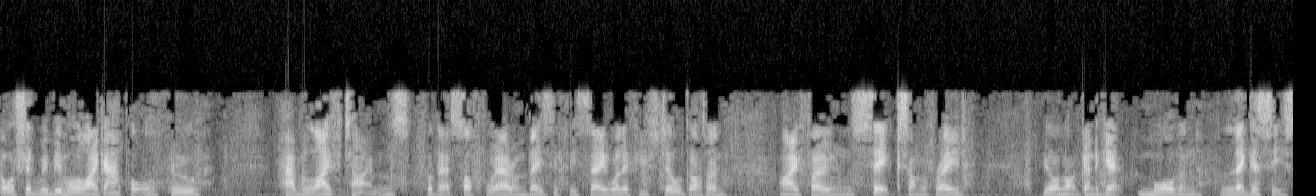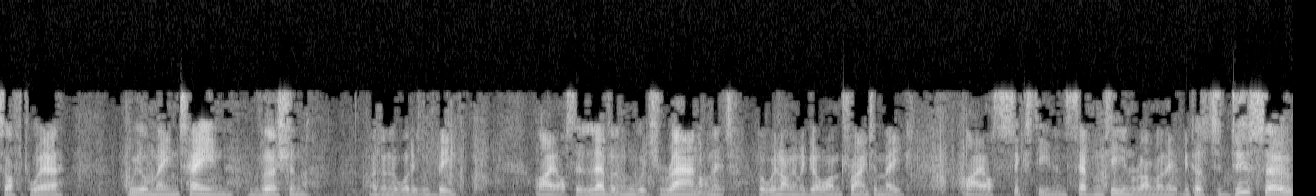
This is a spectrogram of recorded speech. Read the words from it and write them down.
or should we be more like Apple, who have lifetimes for their software and basically say, well, if you've still got an iPhone 6, I'm afraid you're not going to get more than legacy software. We'll maintain version, I don't know what it would be, iOS 11, which ran on it, but we're not going to go on trying to make iOS 16 and 17 run on it because to do so,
